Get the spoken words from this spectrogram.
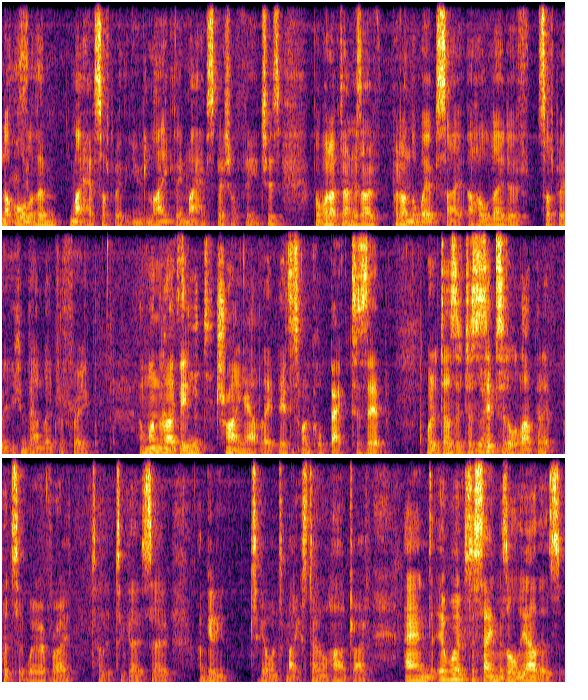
not all of them might have software that you like. They might have special features. But what I've done is I've put on the website a whole load of software that you can download for free. And one that Oh, I've been good. trying out lately is this one called Back to Zip. What it does, is it just Yeah. zips it all up and it puts it wherever I tell it to go. So I'm getting it to go onto my external hard drive. And it works the same as all the others.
